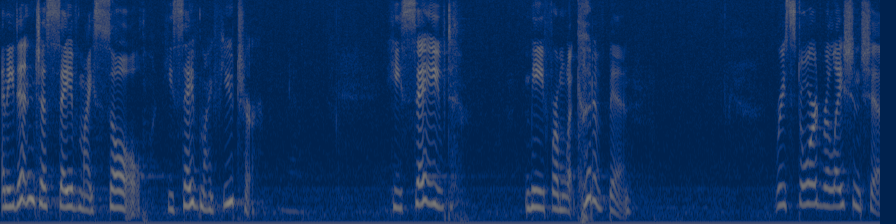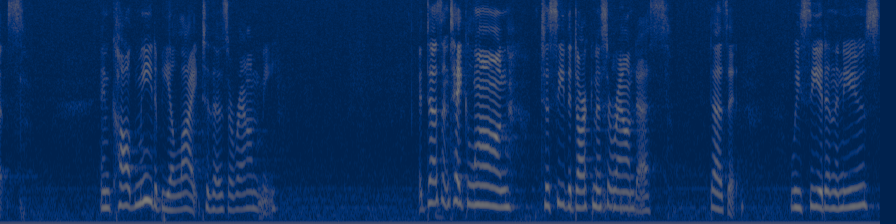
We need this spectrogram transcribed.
And he didn't just save my soul, he saved my future. He saved me from what could have been, restored relationships, and called me to be a light to those around me. It doesn't take long to see the darkness around us, does it? We see it in the news,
